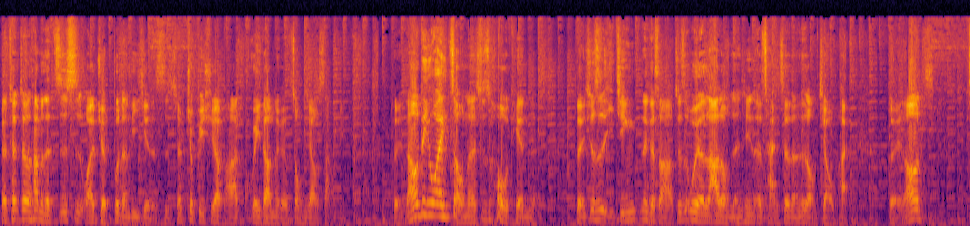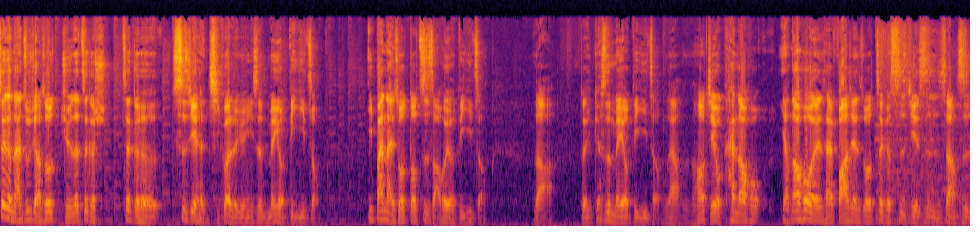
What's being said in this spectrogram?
呃，他就是他们的知识完全不能理解的事情，就必须要把它归到那个宗教上面。对，然后另外一种呢，就是后天的，对，就是已经那个啥，就是为了拉拢人心而产生的那种教派。对，然后这个男主角说，觉得这个这个世界很奇怪的原因是没有第一种，一般来说都至少会有第一种，知道吧？对，可是没有第一种这样子，然后结果看到后养到后来才发现说，这个世界事实上是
